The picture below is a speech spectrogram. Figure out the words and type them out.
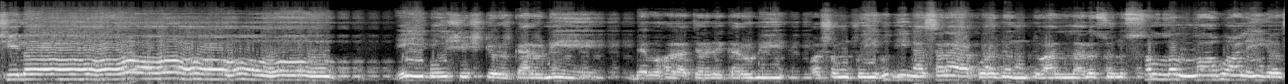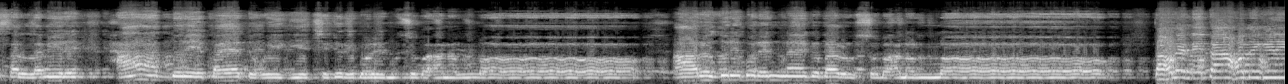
ছিল। এই বৈশিষ্ট্যর কারণে ব্যবহার আচারের কারণে অসংখ্য ইহুদি নাসারা পর্যন্ত আল্লাহ রসুল সাল্লাল্লাহু আলাইহি ওয়াসাল্লামের হাত ধরে পায়াত হয়ে গিয়েছে। জোরে বলেন, সুবহানাল্লাহ। আর জোরে বলেন না একবার, সুবহানাল্লাহ। তাহলে নেতা হতে গেলে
